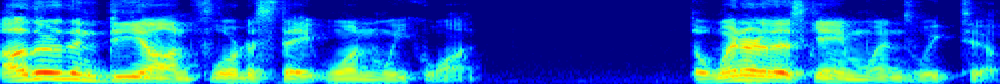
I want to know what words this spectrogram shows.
other than Deion, Florida State won week one. The winner of this game wins week two.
